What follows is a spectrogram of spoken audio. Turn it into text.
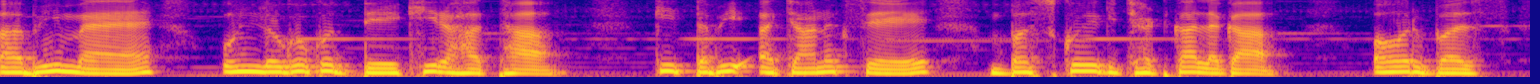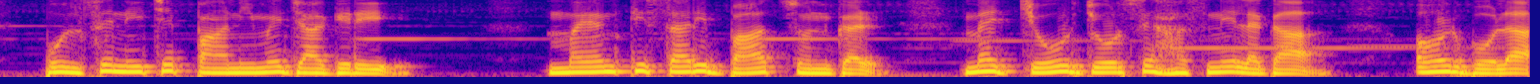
अभी मैं उन लोगों को देख ही रहा था कि तभी अचानक से बस को एक झटका लगा और बस पुल से नीचे पानी में जा गिरी। मयंक की सारी बात सुनकर मैं ज़ोर ज़ोर से हंसने लगा और बोला,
